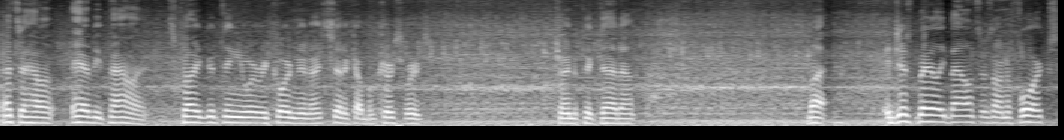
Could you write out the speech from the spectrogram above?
that's a heavy pallet. It's probably a good thing you weren't recording it. I said a couple curse words trying to pick that up. But it just barely balances on the forks.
